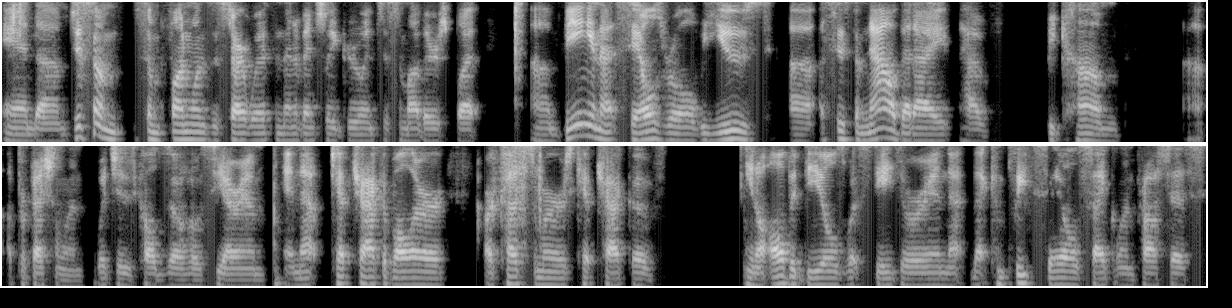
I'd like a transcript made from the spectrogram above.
and um, just some some fun ones to start with, and then eventually grew into some others. But um, being in that sales role, we used uh, a system now that I have become uh, a professional in, which is called Zoho CRM, and that kept track of all our our customers, kept track of you know all the deals, what stage they were in, that that complete sales cycle and process,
